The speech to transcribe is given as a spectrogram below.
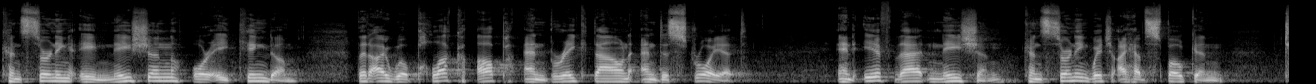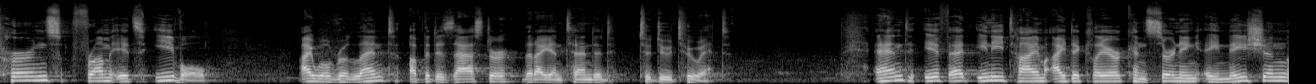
concerning a nation or a kingdom, that I will pluck up and break down and destroy it. And if that nation concerning which I have spoken turns from its evil, I will relent of the disaster that I intended to do to it. And if at any time I declare concerning a nation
